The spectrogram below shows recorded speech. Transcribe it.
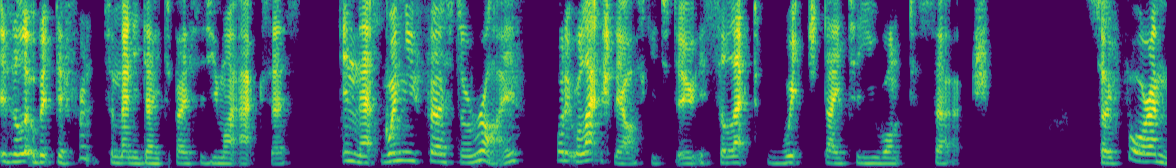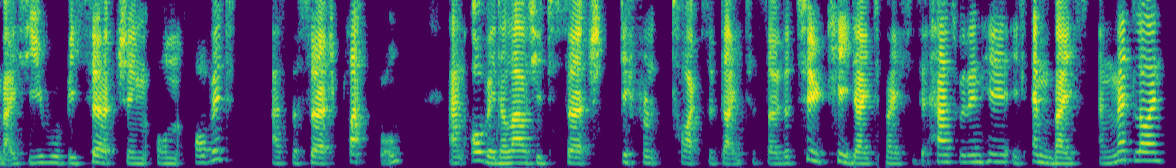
is a little bit different to many databases you might access in that when you first arrive, what it will actually ask you to do is select which data you want to search. So for Embase, you will be searching on Ovid as the search platform, and Ovid allows you to search different types of data. So the two key databases it has within here is Embase and Medline.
